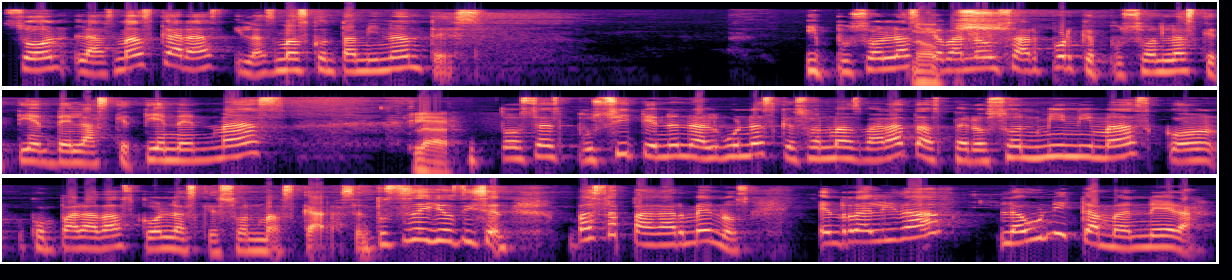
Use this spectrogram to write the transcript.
son las más caras y las más contaminantes. Y pues son las que van a pues. usar porque pues son las que tienen, de las que tienen más. Claro. Entonces, pues sí, tienen algunas que son más baratas, pero son mínimas con, comparadas con las que son más caras. Entonces ellos dicen, vas a pagar menos. En realidad, la única manera,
